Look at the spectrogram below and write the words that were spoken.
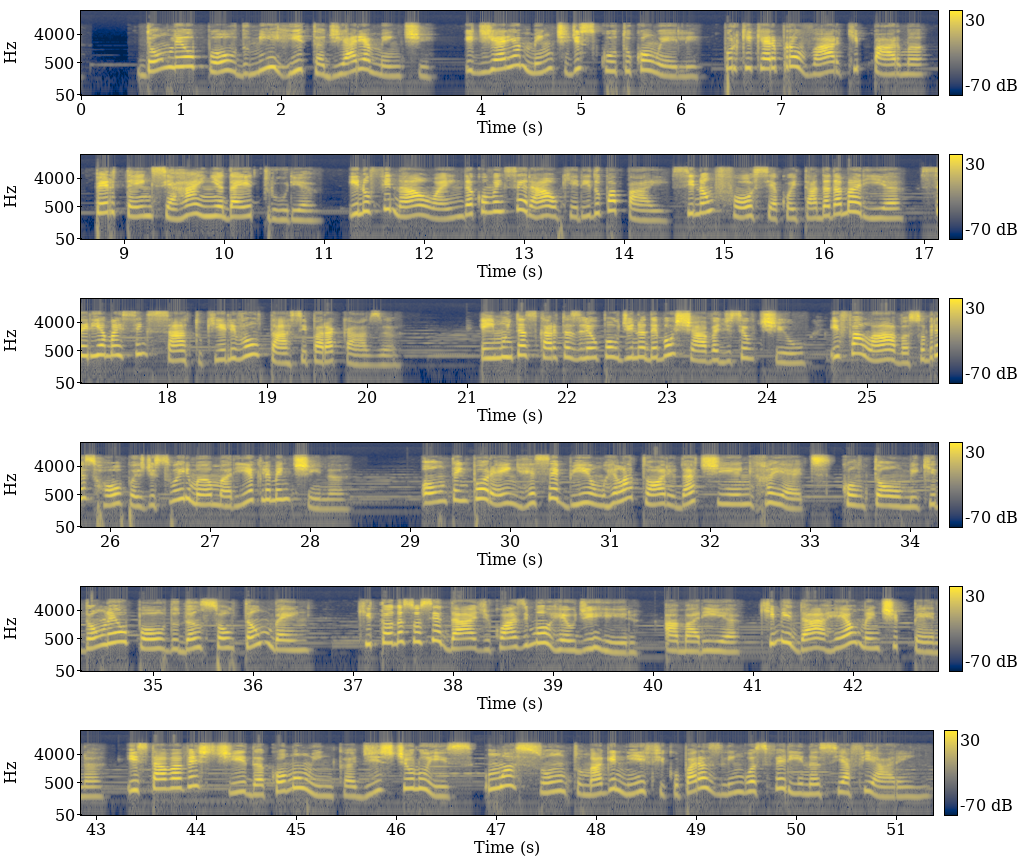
Dom Leopoldo me irrita diariamente e diariamente discuto com ele, porque quer provar que Parma pertence à rainha da Etrúria. E no final ainda convencerá o querido papai, se não fosse a coitada da Maria, seria mais sensato que ele voltasse para casa. Em muitas cartas, Leopoldina debochava de seu tio e falava sobre as roupas de sua irmã Maria Clementina. Ontem, porém, recebi um relatório da tia Henriette. Contou-me que Dom Leopoldo dançou tão bem que toda a sociedade quase morreu de rir. A Maria que me dá realmente pena. Estava vestida como um inca, diz tio Luiz, um assunto magnífico para as línguas ferinas se afiarem.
